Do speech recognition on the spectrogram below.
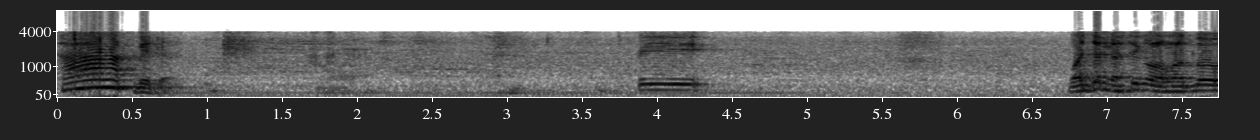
sangat beda Tapi wajar nggak sih kalau menurut lu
